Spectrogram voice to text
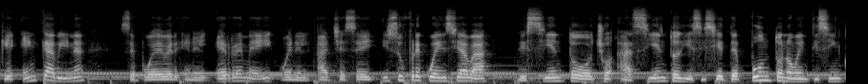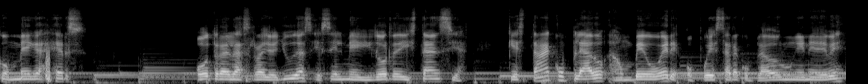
que en cabina se puede ver en el RMI o en el HCI y su frecuencia va de 108 a 117.95 MHz. Otra de las radioayudas es el medidor de distancia, que está acoplado a un BOR o puede estar acoplado a un NDB.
